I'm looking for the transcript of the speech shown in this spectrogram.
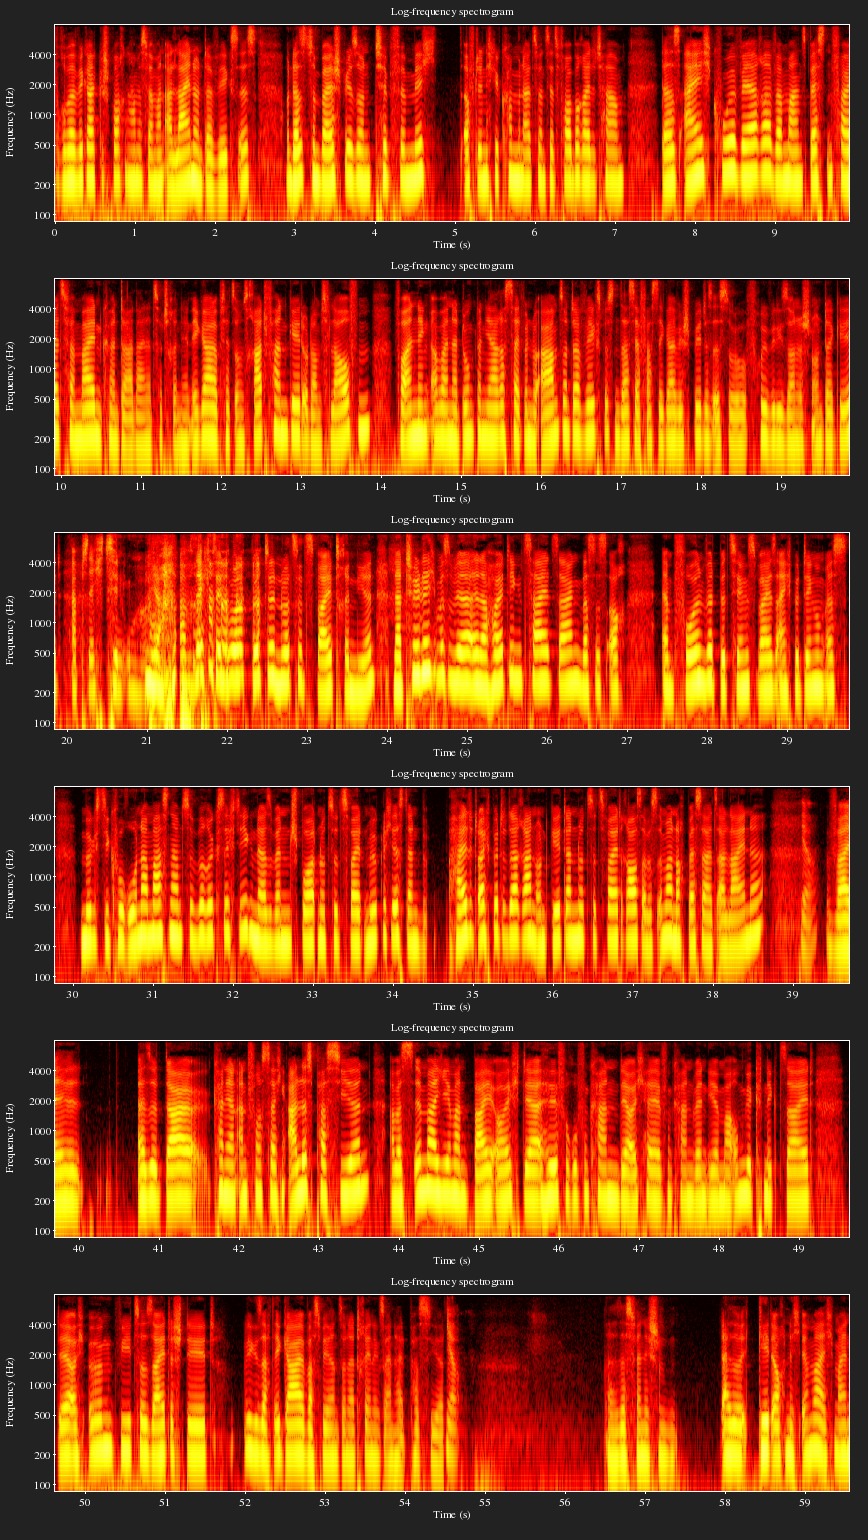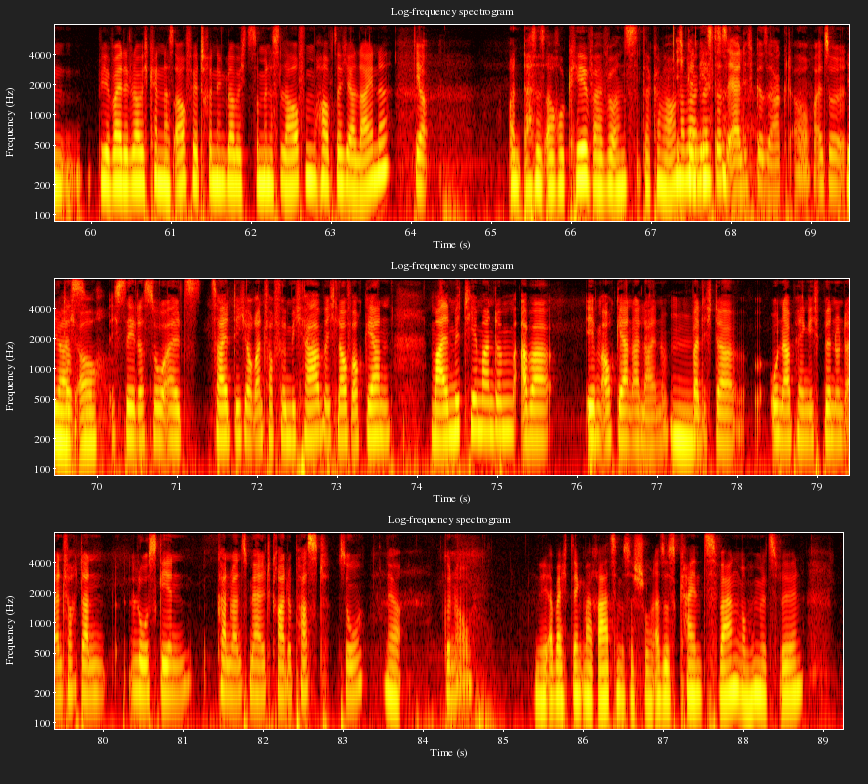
Worüber wir gerade gesprochen haben, ist, wenn man alleine unterwegs ist. Und das ist zum Beispiel so ein Tipp für mich, auf den ich gekommen bin, als wir uns jetzt vorbereitet haben, dass es eigentlich cool wäre, wenn man es bestenfalls vermeiden könnte, alleine zu trainieren. Egal, ob es jetzt ums Radfahren geht oder ums Laufen. Vor allen Dingen aber in der dunklen Jahreszeit, wenn du abends unterwegs bist, und das ist ja fast egal, wie spät es ist, so früh wie die Sonne schon untergeht. Ab 16 Uhr. Ja, ab 16 Uhr bitte nur zu zweit trainieren. Natürlich müssen wir in der heutigen Zeit sagen, dass es auch empfohlen wird, beziehungsweise eigentlich Bedingung ist, möglichst die Corona-Maßnahmen zu berücksichtigen. Also wenn Sport nur zu zweit möglich ist, dann haltet euch bitte daran und geht dann nur zu zweit raus, aber es ist immer noch besser als alleine, Ja. weil also da kann ja in Anführungszeichen alles passieren, aber es ist immer jemand bei euch, der Hilfe rufen kann, der euch helfen kann, wenn ihr mal umgeknickt seid, der euch irgendwie zur Seite steht. Wie gesagt, egal, was während so einer Trainingseinheit passiert. Ja. Also das fände ich schon, also geht auch nicht immer. Ich meine, wir beide, glaube ich, kennen das auch. Wir trainieren, glaube ich, zumindest laufen, hauptsächlich alleine. Ja. Und das ist auch okay, weil wir uns, da können wir auch Ich nochmal genieße gleich das ehrlich gesagt auch. Also Ja, das, ich auch. Ich sehe das so als Zeit, die ich auch einfach für mich habe. Ich laufe auch gern mal mit jemandem, aber eben auch gern alleine, Mhm. weil ich da unabhängig bin und einfach dann losgehen kann, wann es mir halt gerade passt. So, Ja. genau. Nee, aber ich denke mal, ratsam ist es schon. Also es ist kein Zwang, um Himmels Willen.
